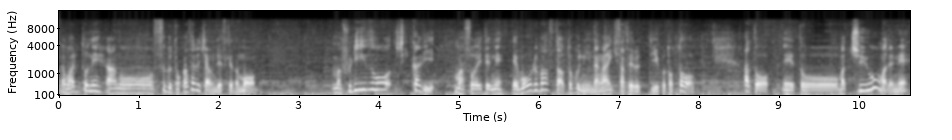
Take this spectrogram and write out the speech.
割とね、あの、すぐ溶かされちゃうんですけども、まあ、フリーズをしっかり、まあ、添えてねウォールバスターを特に長生きさせるっていうこととあと,、えーとまあ、中央までね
